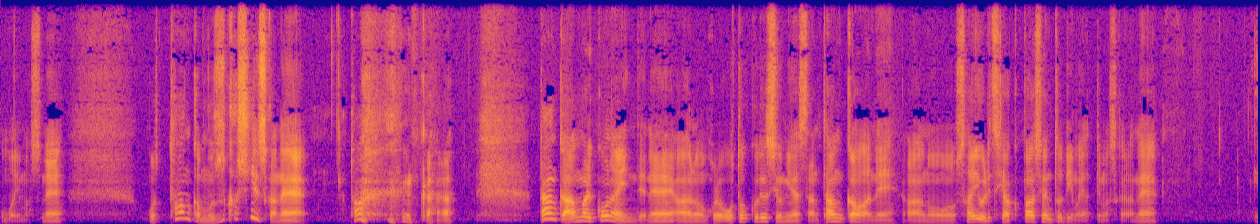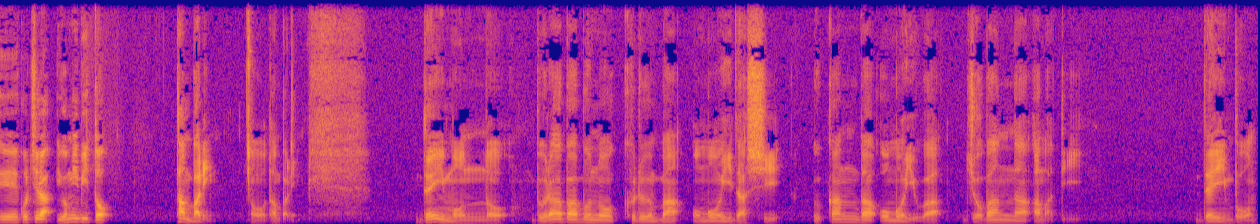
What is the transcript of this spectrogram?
思いますね。これ短歌難しいですかね？短歌単価あんまり来ないんでねあのこれお得ですよ皆さん。単価はねあの採用率100%で今やってますからね、えーこちら読み人。タンバリン。おタンバリン。デイモンのブラバブの車思い出し浮かんだ思いはジョバンナ・アマティ。デイモン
